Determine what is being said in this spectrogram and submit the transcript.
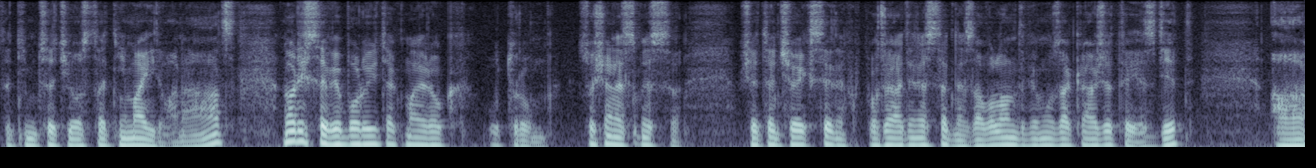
zatímco ti ostatní mají 12. No a když se vybodují, tak mají rok utrum, což je nesmysl. Že ten člověk si pořádně nesedne za volant, vy mu zakážete jezdit a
